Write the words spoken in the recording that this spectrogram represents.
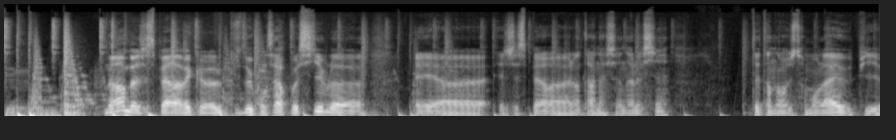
non, bah, j'espère avec euh, le plus de concerts possible euh, euh, et, j'espère à l'international aussi. Peut-être un enregistrement live, puis,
